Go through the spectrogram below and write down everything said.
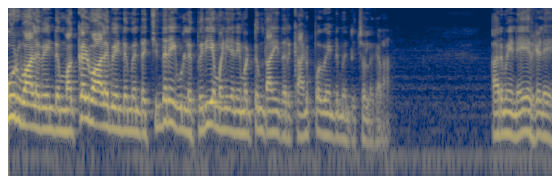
ஊர் வாழ வேண்டும் மக்கள் வாழ வேண்டும் என்ற சிந்தனை உள்ள பெரிய மனிதனை மட்டும்தான் இதற்கு அனுப்ப வேண்டும் என்று சொல்லுகிறார். அருமை நேயர்களே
